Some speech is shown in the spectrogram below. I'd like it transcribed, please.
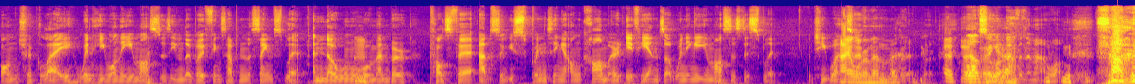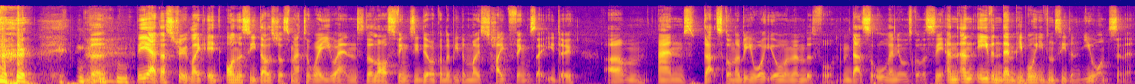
on AAA when he won the EU Masters, even though both things happened in the same split, and no one will mm. remember Prosfair absolutely sprinting it on Karma if he ends up winning EU Masters this split. Which he won't. I will remember. remember it, but remember no matter what. So, but but yeah, that's true. Like it honestly does just matter where you end. The last things you do are going to be the most hype things that you do. Um, and that's gonna be what you're remembered for, and that's all anyone's gonna see. And and even then, people won't even see the nuance in it.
